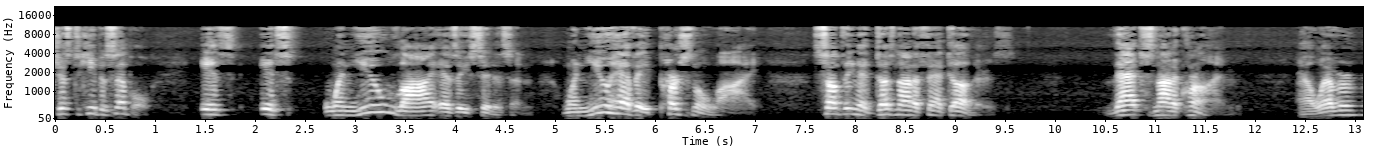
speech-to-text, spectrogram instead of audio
just to keep it simple, it's it's when you lie as a citizen, when you have a personal lie, something that does not affect others, that's not a crime. However,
